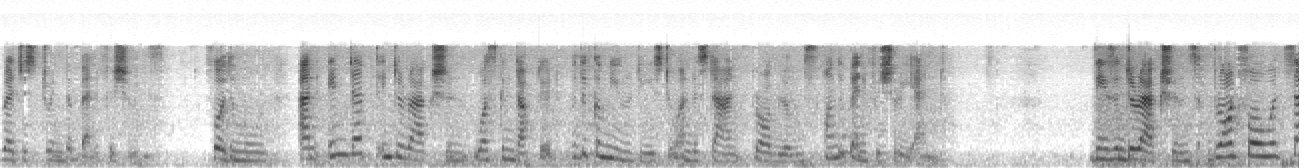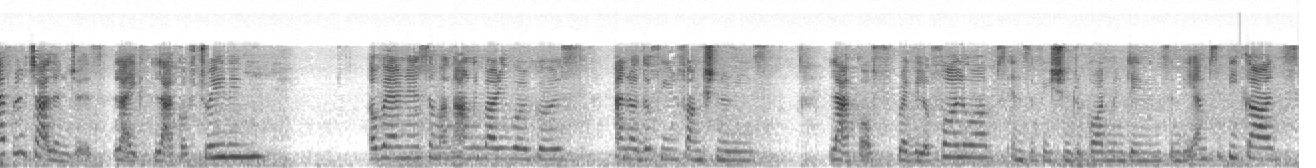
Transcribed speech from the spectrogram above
registering the beneficiaries. Furthermore, an in-depth interaction was conducted with the communities to understand problems on the beneficiary end. These interactions brought forward several challenges like lack of training, awareness among Anganwadi workers and other field functionaries, lack of regular follow-ups, insufficient record maintenance in the MCP cards,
